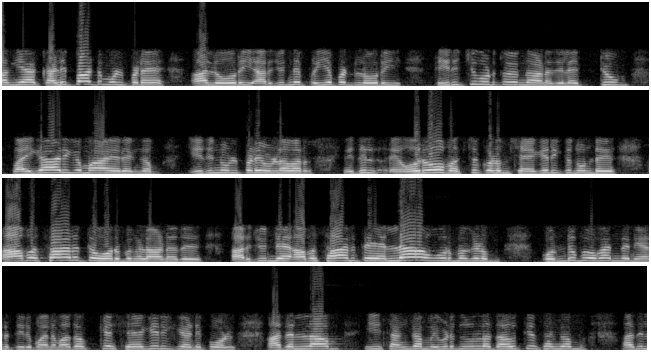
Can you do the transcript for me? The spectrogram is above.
വാങ്ങിയ കളിപ്പാട്ടം ഉൾപ്പെടെ ആ ലോറി അർജുന്റെ പ്രിയപ്പെട്ട ലോറി തിരിച്ചു കൊടുത്തു എന്നാണ് ഇതിൽ ഏറ്റവും വൈകാരികമായ രംഗം. ഇതിനുൾപ്പെടെയുള്ളവർ ഇതിൽ ഓരോ വസ്തുക്കളും ശേഖരിക്കുന്നുണ്ട്. അവസാനത്തെ ഓർമ്മകളാണത്. അർജുന്റെ അവസാനത്തെ എല്ലാ ഓർമ്മകളും കൊണ്ടുപോകാൻ തന്നെയാണ് തീരുമാനം. അതൊക്കെ ശേഖരിക്കുകയാണ് ഇപ്പോൾ. അതെല്ലാം ഈ സംഘം ഇവിടെ നിന്നുള്ള ദൗത്യ സംഘം അതിൽ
